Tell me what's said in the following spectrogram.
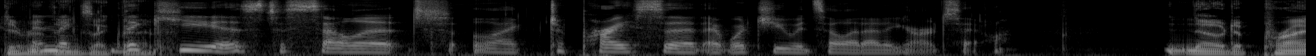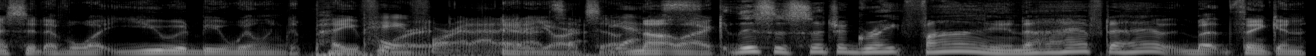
different And things the, like the that. key is to sell it like to price it at what you would sell it at a yard sale. no, to price it of what you would be willing to pay for, Pay it, for it at at a yard sale, sale. Not like this is such a great find, I have to have it, but thinking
